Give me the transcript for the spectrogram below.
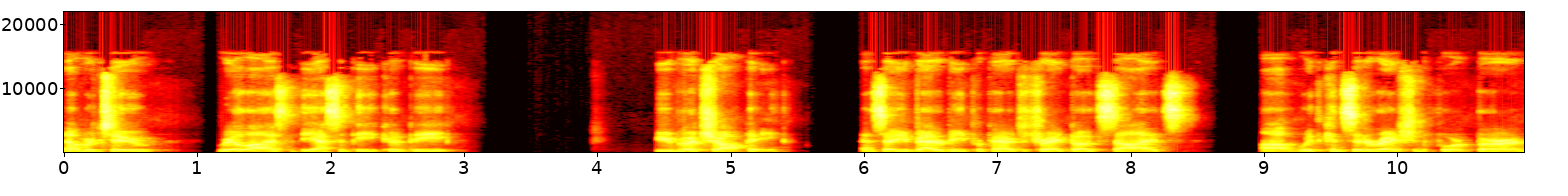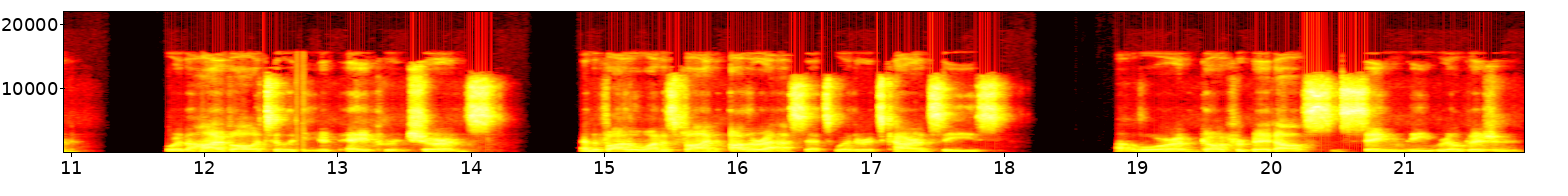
Number two, realize that the S&P could be uber choppy. And so you better be prepared to trade both sides uh, with consideration for burn or the high volatility you'd pay for insurance. And the final one is find other assets, whether it's currencies, uh, or God forbid, I'll sing the Real Vision,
